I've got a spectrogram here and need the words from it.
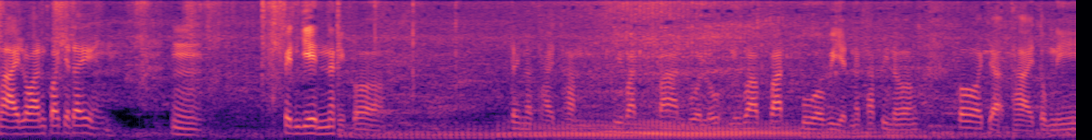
คลายร้อนก็จะได้อืเป็นเย็นนะก็ได้มาถ่ายทำที่วัดบ้านบัวโลหรือว่าวัดบัวเวียดนะครับ พี่น้องก็จะถ่ายตรงนี้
